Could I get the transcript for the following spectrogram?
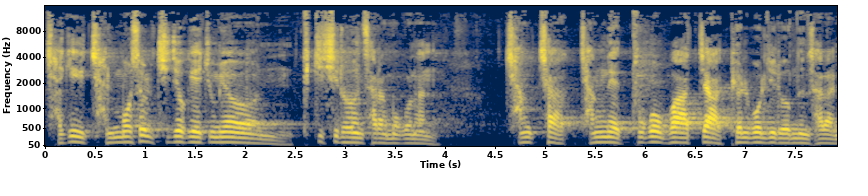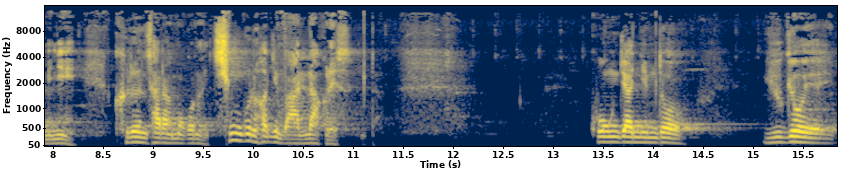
자기 잘못을 지적해주면 듣기 싫어하는 사람하고는 장차 장래 두고 봤자 별 볼 일 없는 사람이니 그런 사람하고는 친구를 하지 말라 그랬습니다. 공자님도 유교의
